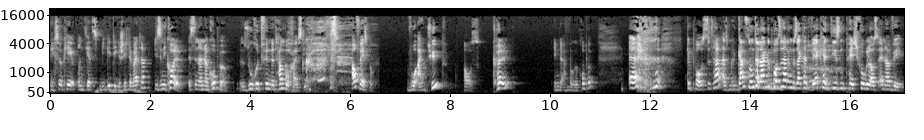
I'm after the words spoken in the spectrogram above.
Ich so, okay, und jetzt, wie geht die Geschichte weiter? Diese Nicole ist in einer Gruppe. Suchet, findet Hamburg heißt die. Auf Facebook. Wo ein Typ aus Köln, in der Hamburger Gruppe, äh, gepostet hat, also meine ganzen Unterlagen gepostet hat und gesagt hat, wer kennt diesen Pechvogel aus NRW?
